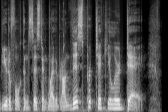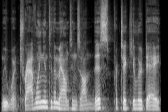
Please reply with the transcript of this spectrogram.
beautiful, consistent weather. But on this particular day, we went traveling into the mountains. On this particular day,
